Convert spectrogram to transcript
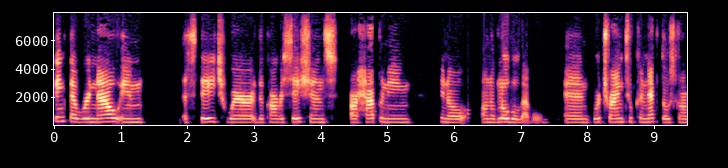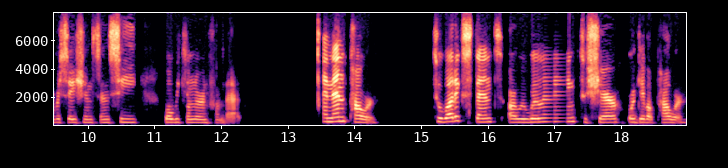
think that we're now in a stage where the conversations are happening, you know, on a global level. And we're trying to connect those conversations and see what we can learn from that. And then power. To what extent are we willing to share or give up power?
